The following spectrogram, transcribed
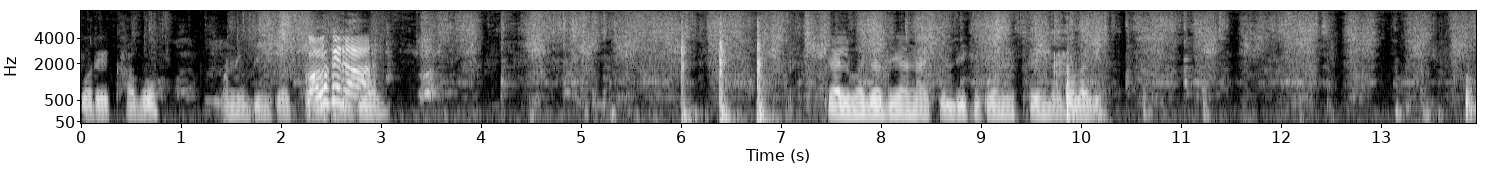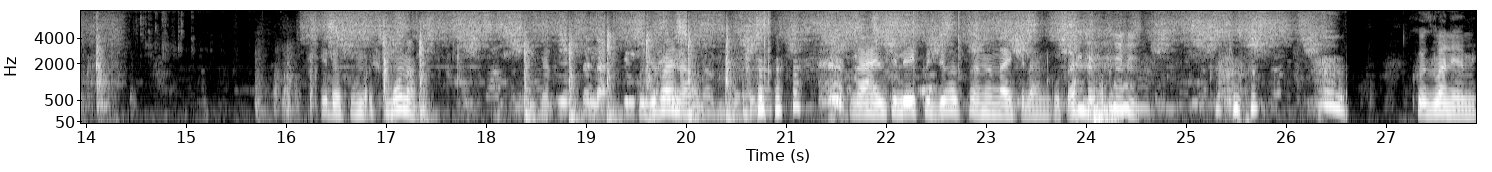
পরে খাব। অনেকদিন পর চাল ভাজা দিয়ে নারকেল দিয়ে খেতে অনেকটাই মজা লাগে। কিটা শুনো না? খুঁজে পাই না? নাহেল ছিলে খুঁজে পাচ্ছে না নারকেল আন কোথায় খুঁজবানি আমি?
